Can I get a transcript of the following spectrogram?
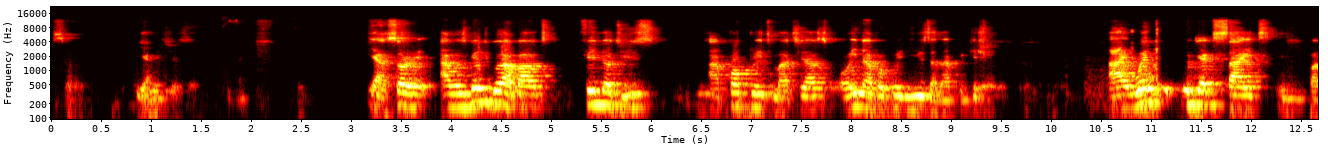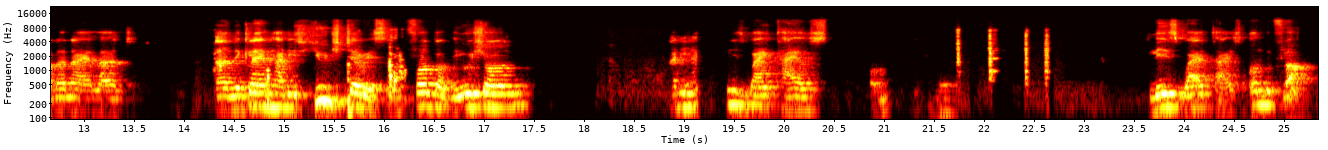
so, yeah. Yeah, sorry. I was going to go about failure to use appropriate materials or inappropriate use and application. I went to project site in Banana Island and the client had this huge terrace in front of the ocean and he had these white tiles glazed white tiles on the floor.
